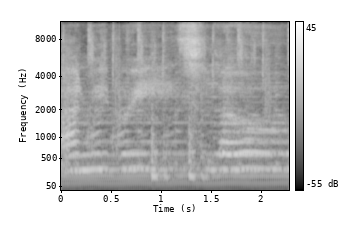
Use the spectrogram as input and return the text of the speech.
and we breathe slow.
